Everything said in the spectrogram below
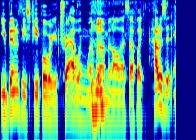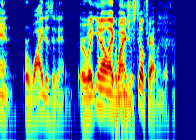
you've been with these people where you're traveling with Mm-hmm. them and all that stuff. Like, how does it end, or why does it end, or what? You know, like, why aren't you still traveling with them?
